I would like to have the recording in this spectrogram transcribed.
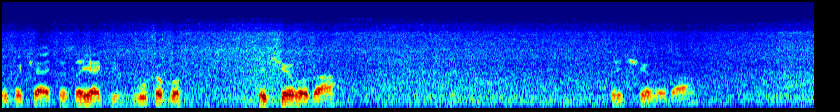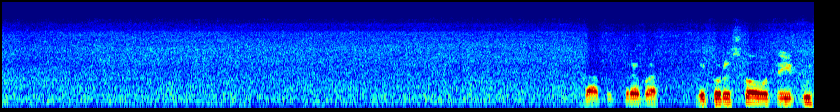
Вибачайте за якість звука, бо тече вода. Тече вода. Да, тут треба використовувати якусь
